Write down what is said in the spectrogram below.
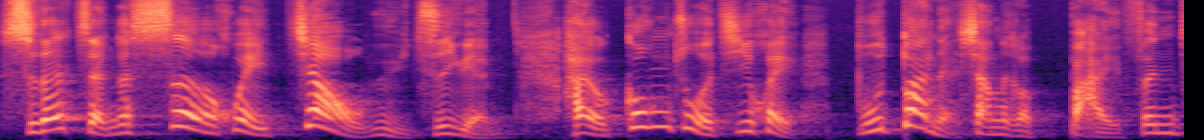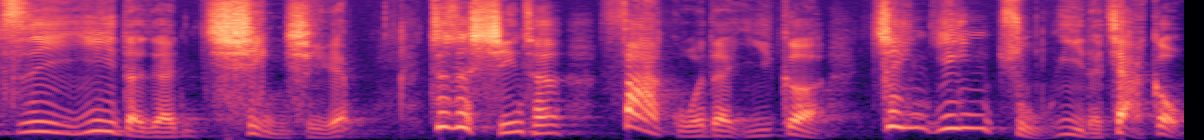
使得整个社会教育资源还有工作机会不断的向那个百分之一的人倾斜，这是形成法国的一个精英主义的架构。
